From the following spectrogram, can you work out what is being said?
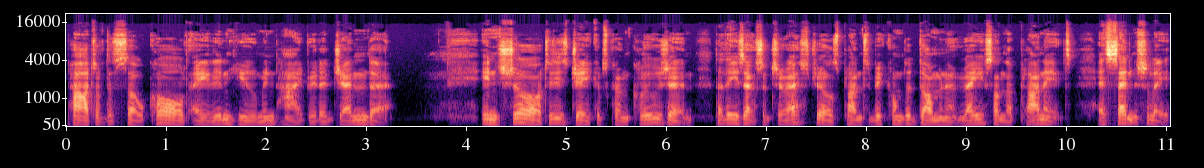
part of the so called alien human hybrid agenda? In short, it is Jacobs' conclusion that these extraterrestrials plan to become the dominant race on the planet, essentially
